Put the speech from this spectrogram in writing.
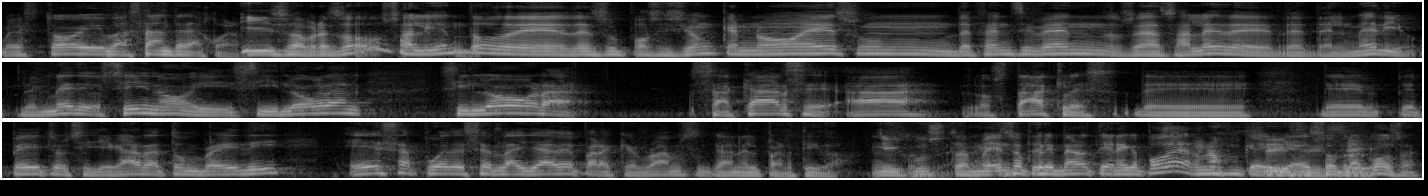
Estoy bastante de acuerdo. Y sobre todo saliendo de, de, su posición que no es un defensive end, o sea, sale de, de, del medio. Del medio, sí, ¿no? Y si logran, si logra sacarse a los tackles de, de Patriots y llegar a Tom Brady, esa puede ser la llave para que Rams gane el partido. Y justamente. Eso primero tiene que poder, ¿no? Que sí, ya sí, es otra sí. cosa.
